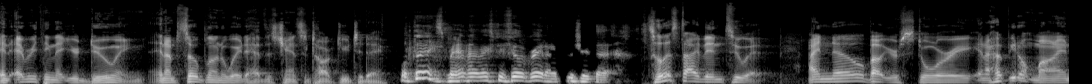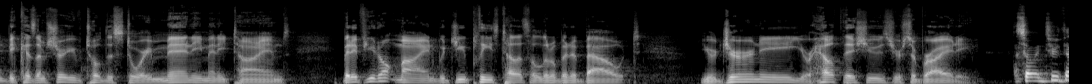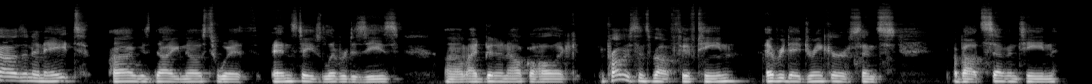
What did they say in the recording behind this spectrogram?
and everything that you're doing. And I'm so blown away to have this chance to talk to you today. Well, thanks, man. That makes me feel great. I appreciate that. So let's dive into it. I know about your story, and I hope you don't mind because I'm sure you've told this story many, many times. But if you don't mind, would you please tell us a little bit about your journey, your health issues, your sobriety? So in 2008, I was diagnosed with end stage liver disease. Um, I'd been an alcoholic probably since about 15, everyday drinker since about 17.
